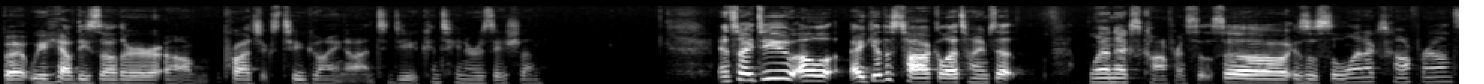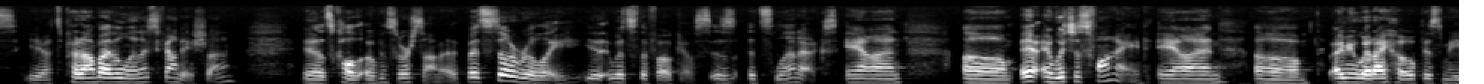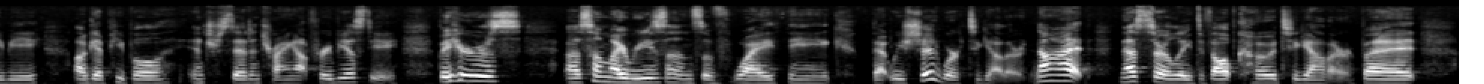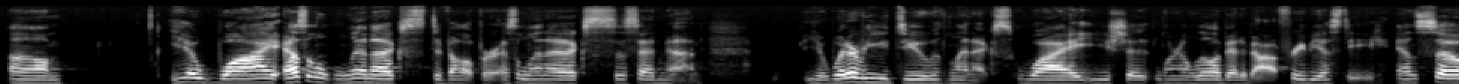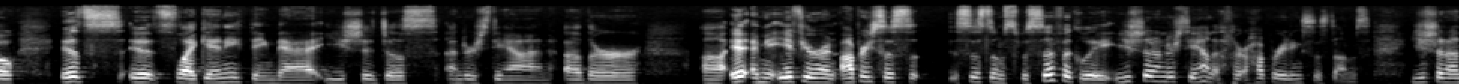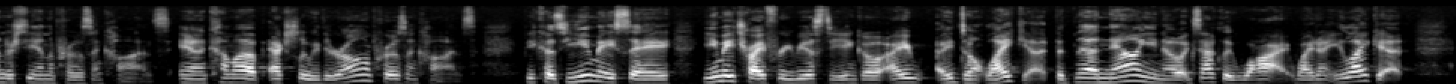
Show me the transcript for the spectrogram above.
but we have these other um, projects too going on to do containerization. And so I do, I'll, I give this talk a lot of times at Linux conferences. So is this a Linux conference? Yeah, it's put on by the Linux Foundation. It's called Open Source Summit, but still really, what's the focus? Is It's Linux. And um, and, and, which is fine. And um, I mean, what I hope is maybe I'll get people interested in trying out FreeBSD. But here's uh, some of my reasons of why I think that we should work together. Not necessarily develop code together, but um, you know, why, as a Linux developer, as a Linux sysadmin, you know, whatever you do with Linux, why you should learn a little bit about FreeBSD. And so it's, it's like anything that you should just understand other, uh, it, I mean, if you're an operating system, systems specifically, you should understand other operating systems. You should understand the pros and cons and come up actually with your own pros and cons. Because you may say, you may try FreeBSD and go, I, I don't like it. But then now you know exactly why. Why don't you like it?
